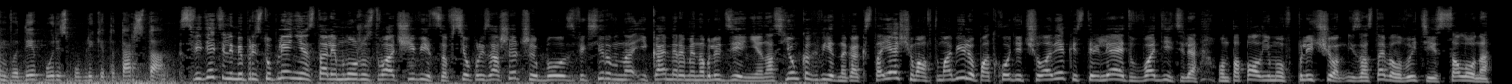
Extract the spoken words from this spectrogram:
МВД по Республике Татарстан. Свидетелями преступления стали множество очевидцев. Все произошедшее было зафиксировано и камерами наблюдения. На съемках видно, как к стоящему автомобилю подходит человек и стреляет в водителя. Он попал ему в плечо и заставил выйти из салона.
